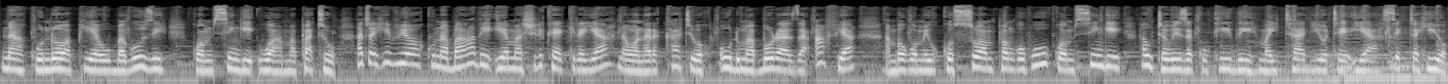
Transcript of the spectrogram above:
na kuondoa pia ubaguzi kwa msingi wa mapato. Hata hivyo, kuna baadhi ya mashirika ya kiraia na wanaharakati wa huduma bora za afya ambao wameukosoa mpango huu kwa msingi hautaweza kukidhi mahitaji yote ya sekta hiyo.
